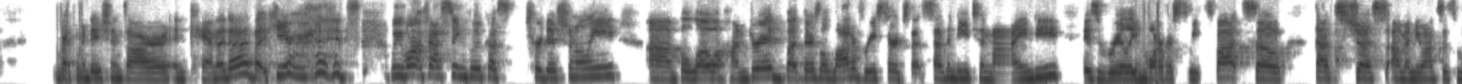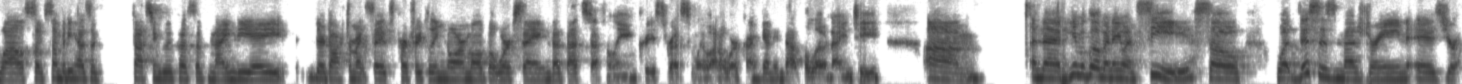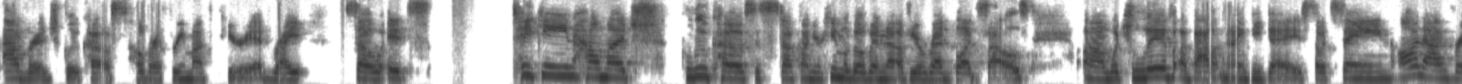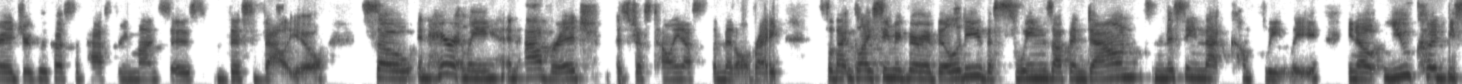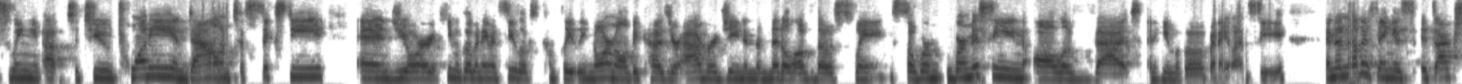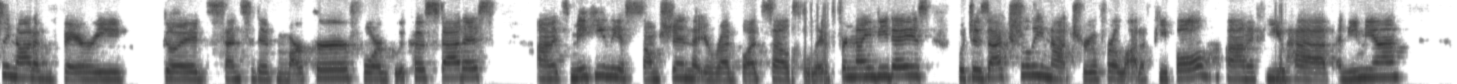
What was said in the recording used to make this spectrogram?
recommendations are in Canada, but here it's we want fasting glucose traditionally uh, below 100, but there's a lot of research that 70 to 90 is really more of a sweet spot. So that's just um, a nuance as well. So if somebody has a fasting glucose of 98, their doctor might say it's perfectly normal, but we're saying that that's definitely increased risk and we want to work on getting that below 90. Um, and then hemoglobin A1C. So what this is measuring is your average glucose over a three month period, right? So it's taking how much glucose is stuck on your hemoglobin of your red blood cells, um, which live about 90 days. So it's saying on average, your glucose the past three months is this value. So inherently, an average is just telling us the middle, right? So that glycemic variability, the swings up and down, it's missing that completely. You know, you could be swinging up to 220 and down to 60 and your hemoglobin A1C looks completely normal because you're averaging in the middle of those swings. So we're we're missing all of that in hemoglobin A1C. And another thing is it's actually not a very good sensitive marker for glucose status. Um, it's making the assumption that your red blood cells live for 90 days, which is actually not true for a lot of people. Um, if you have anemia,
